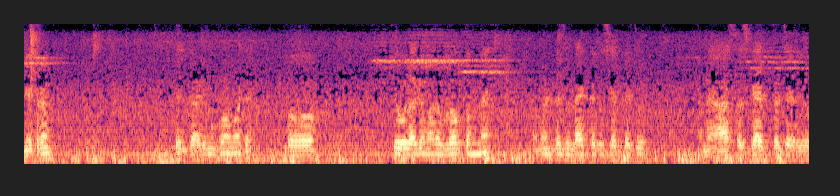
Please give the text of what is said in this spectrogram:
નેત્રંગ એક ગાડી મૂકવા માટે. તો કેવું લાગે મારો બ્લોગ તમને? કમેન્ટ કરજો લાઈક કરજો શેર કરજો. અને આ સબસ્ક્રાઈબ કરજો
